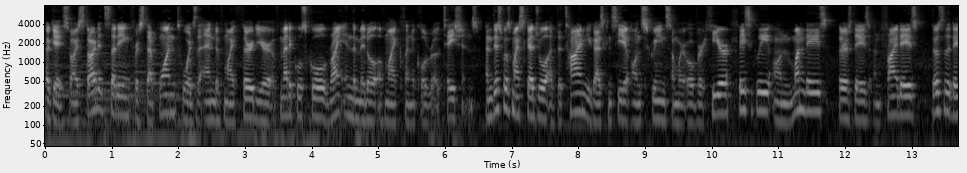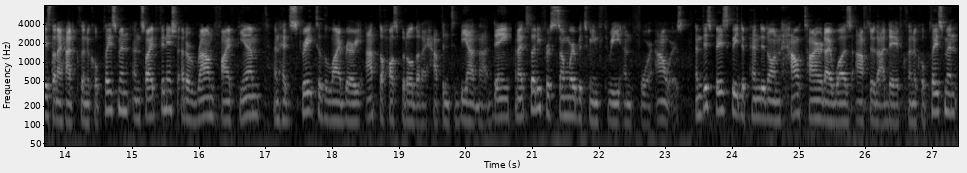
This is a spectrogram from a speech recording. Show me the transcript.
Okay, so I started studying for step one towards the end of my third year of medical school, right in the middle of my clinical rotations. And this was my schedule at the time. You guys can see it on screen somewhere over here. Basically on Mondays, Thursdays, and Fridays, those are the days that I had clinical placement. And so I'd finish at around 5 p.m. and head straight to the library at the hospital that I happened to be at that day. And I'd study for somewhere between three and four hours. And this basically depended on how tired I was after that day of clinical placement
